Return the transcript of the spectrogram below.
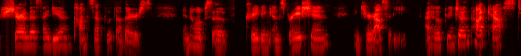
share this idea and concept with others in hopes of creating inspiration and curiosity. I hope you enjoy the podcast.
